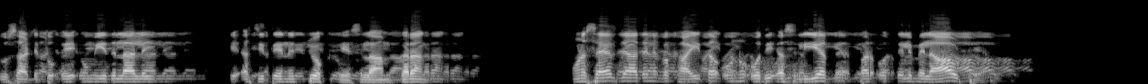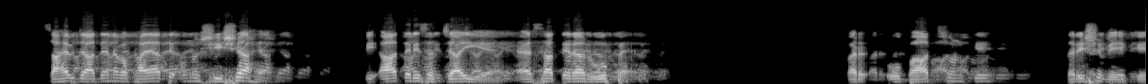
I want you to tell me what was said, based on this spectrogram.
ਤੂੰ ਸਾਡੇ ਤੋਂ ਇਹ ਉਮੀਦ ਲਾ ਲਈ ਕਿ ਅਸੀਂ ਤੈਨੂੰ ਝੁੱਕ ਕੇ ਸਲਾਮ ਕਰਾਂਗੇ। ਹੁਣ ਸਾਹਿਬਜ਼ਾਦੇ ਨੇ ਵਿਖਾਈ ਤਾਂ ਉਹਨੂੰ ਉਹਦੀ ਅਸਲੀਅਤ ਹੈ, ਪਰ ਉਹ ਤਿਲ ਮਿਲਾ ਉੱਠਿਆ। ਸਾਹਿਬਜ਼ਾਦੇ ਨੇ ਵਿਖਾਇਆ ਤੇ ਉਹਨੂੰ ਸ਼ੀਸ਼ਾ ਹੈ ਵੀ ਆ ਤੇਰੀ ਸੱਚਾਈ ਹੈ, ਐਸਾ ਤੇਰਾ ਰੂਪ ਹੈ। ਪਰ ਉਹ ਬਾਤ ਸੁਣ ਕੇ ਦਰਿਸ਼ ਵੇਖ ਕੇ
